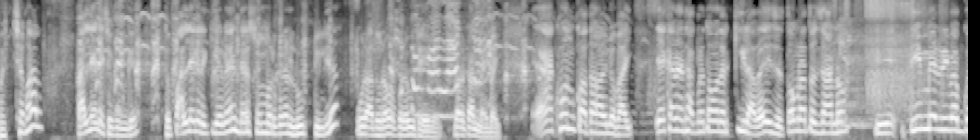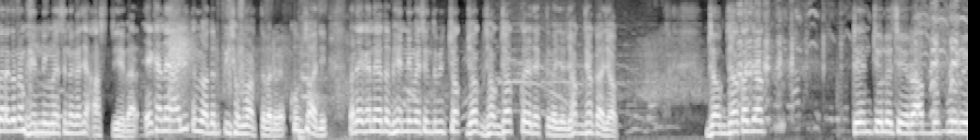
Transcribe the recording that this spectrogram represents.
হচ্ছে ভালো পালিয়ে গেছে কোনকে তো পালিয়ে গেলে কি করবে দেখ সুন্দর করে লুট টিলিয়ে উড়া ধরা উপরে উঠে যাবে, দরকার নাই ভাই। এখন কথা হইল ভাই, এখানে থাকলে তোমাদের কি লাভ? এই যে তোমরা তো জানো টিমের রিভাইভ করার কোনো ভেন্ডিং মেশিনের কাছে আসতে হবে আর এখানে আইলে তুমি ওদের পিছন মারতে পারবে খুব সহজে মানে এখানে হয়তো ভেন্ডিং মেশিন তুমি চক ঝক ঝকঝক করে দেখতে পাইছো ঝকঝকা ঝক ঝকঝকা ঝক ট্রেন চলেছে রাত দুপুরে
